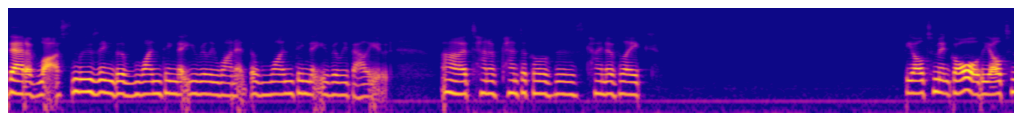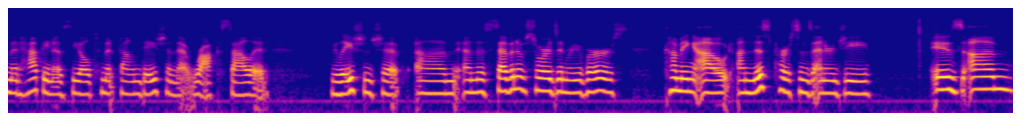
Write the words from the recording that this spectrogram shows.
that of loss, losing the one thing that you really wanted, the one thing that you really valued. Uh, Ten of Pentacles is kind of like the ultimate goal, the ultimate happiness, the ultimate foundation, that rock solid relationship. Um, and the Seven of Swords in reverse coming out on this person's energy is um,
